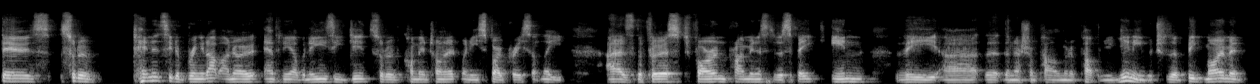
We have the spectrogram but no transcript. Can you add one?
there's sort of tendency to bring it up. I know Anthony Albanese did sort of comment on it when he spoke recently as the first foreign prime minister to speak in the, uh, the, the, National Parliament of Papua New Guinea, which was a big moment.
